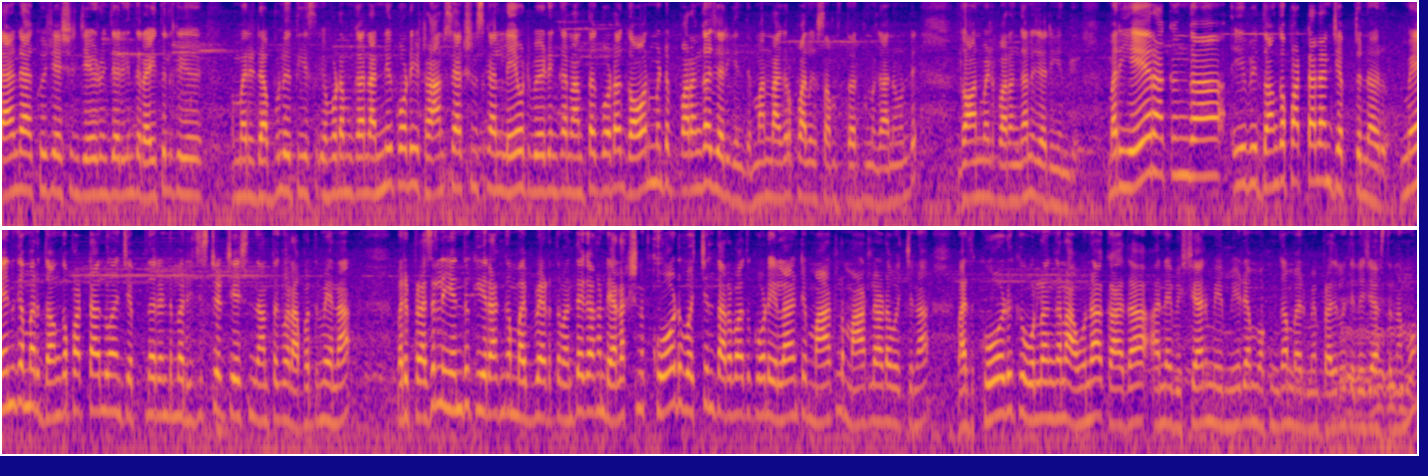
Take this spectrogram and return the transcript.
ల్యాండ్ అక్విజేషన్ చేయడం జరిగింది. రైతులకి మరి డబ్బులు తీసి ఇవ్వడం కానీ అన్నీ కూడా ఈ ట్రాన్సాక్షన్స్ కానీ లేఅవుట్ వేయడం కానీ అంతా కూడా గవర్నమెంట్ పరంగా జరిగింది. మన నగరపాలక సంస్థ తరఫున కానివ్వండి గవర్నమెంట్ పరంగానే జరిగింది. మరి ఏ రకంగా ఇవి దొంగ పట్టాలని చెప్తున్నారు? మెయిన్గా మరి దొంగ పట్టాలు అని చెప్తున్నారంటే మరి రిజిస్టర్ చేసింది అంత కూడా అబద్ధమేనా? మరి ప్రజలను ఎందుకు ఈ రకంగా మభ్యపెడతాం? అంతేకాకుండా ఎలక్షన్ కోడ్ వచ్చిన తర్వాత కూడా ఇలాంటి మాటలు మాట్లాడవచ్చినా? మరి కోడ్కి ఉల్లంఘన అవునా కాదా? అనే విషయాన్ని మీ మీడియా ముఖంగా మరి మేము ప్రజలకు తెలియజేస్తున్నాము.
